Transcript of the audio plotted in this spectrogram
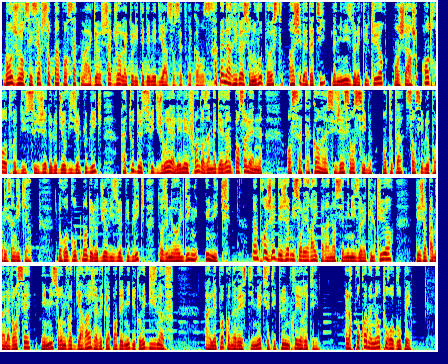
Bonjour, c'est Serge Surpin pour Satmag. Chaque jour, l'actualité des médias sur cette fréquence. À peine arrivé à son nouveau poste, Rachida Dati, la ministre de la Culture, en charge entre autres du sujet de l'audiovisuel public, a tout de suite joué à l'éléphant dans un magasin de porcelaine, en s'attaquant à un sujet sensible, en tout cas sensible pour les syndicats, le regroupement de l'audiovisuel public dans une holding unique. Un projet déjà mis sur les rails par un ancien ministre de la Culture, déjà pas mal avancé, mais mis sur une voie de garage avec la pandémie du Covid-19. À l'époque, on avait estimé que c'était plus une priorité. Alors pourquoi maintenant tout regrouper?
